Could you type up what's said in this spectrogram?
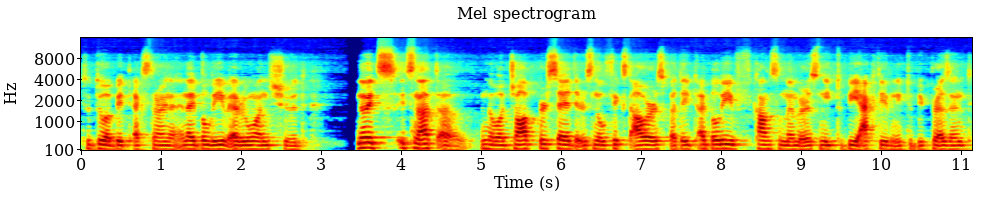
to do a bit extra, and, and I believe everyone should. You know, it's it's not a, you know a job per se. There is no fixed hours, but it, I believe council members need to be active, need to be present.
